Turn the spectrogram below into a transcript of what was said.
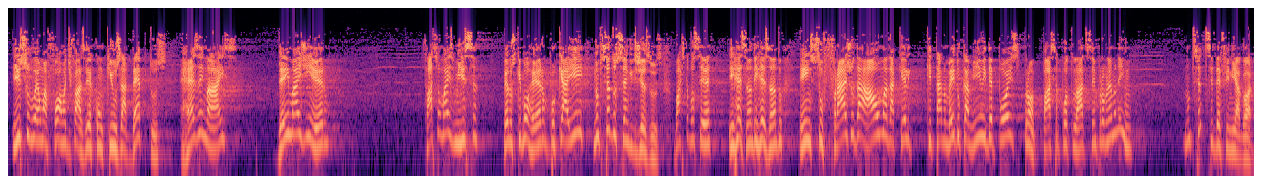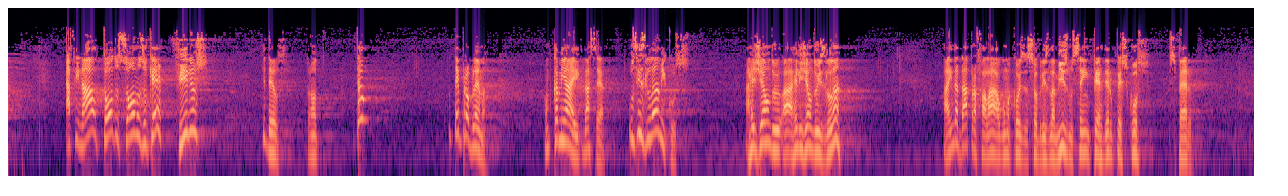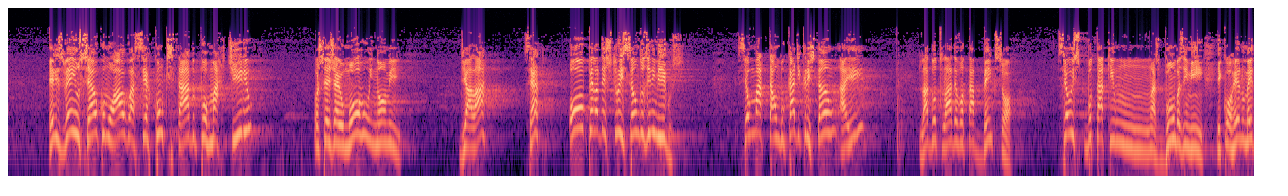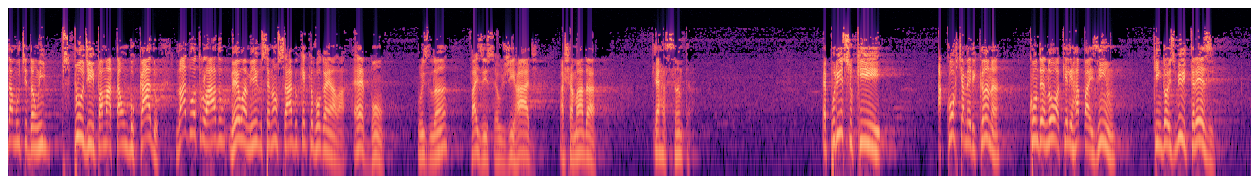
Isso é uma forma de fazer com que os adeptos rezem mais, deem mais dinheiro, façam mais missa pelos que morreram, porque aí não precisa do sangue de Jesus, basta você ir rezando e rezando em sufrágio da alma daquele que está no meio do caminho e depois, pronto, passa para o outro lado sem problema nenhum. Não precisa se definir agora. Afinal, todos somos o quê? Filhos de Deus. Pronto. Então, não tem problema. Vamos caminhar aí que dá certo. Os islâmicos, a, região do, a religião do Islã, ainda dá para falar alguma coisa sobre islamismo sem perder o pescoço. Espero. Eles veem o céu como algo a ser conquistado por martírio, ou seja, eu morro em nome de Alá, certo? Ou pela destruição dos inimigos. Se eu matar um bocado de cristão, aí, lá do outro lado eu vou estar bem que só. Se eu botar aqui um, umas bombas em mim e correr no meio da multidão e explodir para matar um bocado, Lá do outro lado, meu amigo, você não sabe o que é que eu vou ganhar lá. É bom. O Islã faz isso, é o jihad, a chamada Guerra Santa. É por isso que a corte americana condenou aquele rapazinho que em 2013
